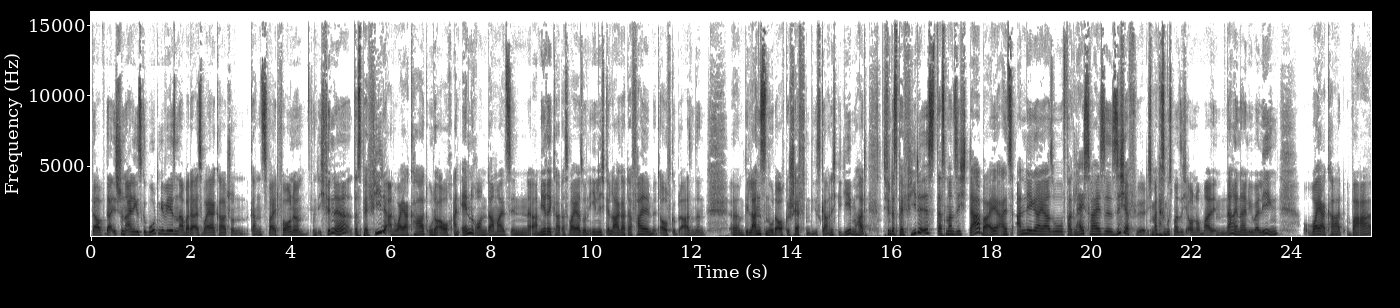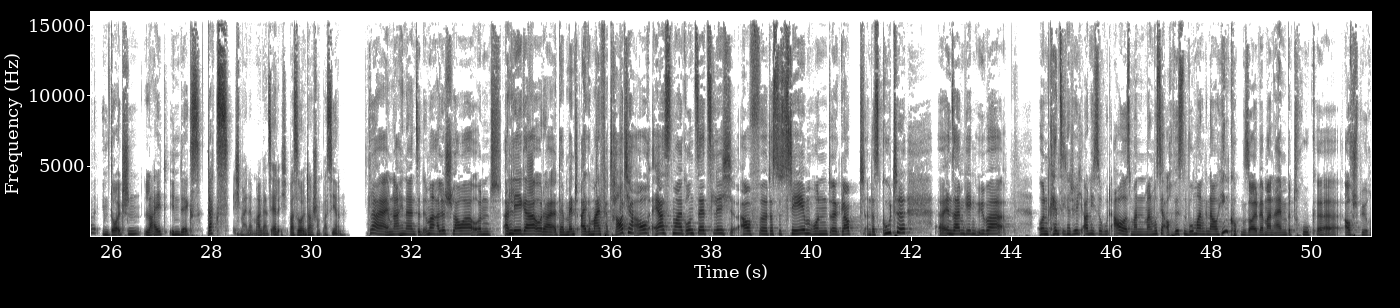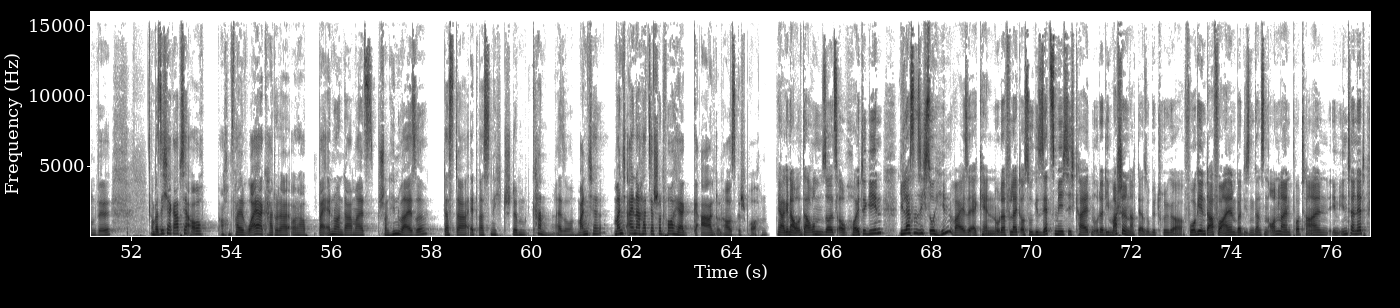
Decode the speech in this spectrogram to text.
da, da ist schon einiges geboten gewesen, aber da ist Wirecard schon ganz weit vorne. Und ich finde, das perfide an Wirecard oder auch an Enron damals in Amerika, das war ja so ein ähnlich gelagerter Fall mit aufgeblasenen äh, Bilanzen oder auch Geschäften, die es gar nicht gegeben hat. Ich finde, das perfide ist, dass man sich dabei als Anleger ja so vergleichsweise sicher fühlt. Ich meine, das muss man sich auch noch mal im Nachhinein überlegen Wirecard war im deutschen Leitindex DAX. Ich meine, mal ganz ehrlich, was soll denn da schon passieren? Klar, im Nachhinein sind immer alle schlauer und Anleger oder der Mensch allgemein vertraut ja auch erstmal grundsätzlich auf äh, das System und äh, glaubt an das Gute äh, in seinem Gegenüber und kennt sich natürlich auch nicht so gut aus. Man, man muss ja auch wissen, wo man genau hingucken soll, wenn man einen Betrug äh, aufspüren will. Aber sicher gab es ja auch auch im Fall Wirecard oder, oder bei Enron damals schon Hinweise, dass da etwas nicht stimmen kann. Also manche, manch einer hat ja schon vorher geahnt und ausgesprochen. Ja, genau. Und darum soll es auch heute gehen. Wie lassen sich so Hinweise erkennen oder vielleicht auch so Gesetzmäßigkeiten oder die Masche, nach der so Betrüger vorgehen? Da vor allem bei diesen ganzen Online-Portalen im Internet,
